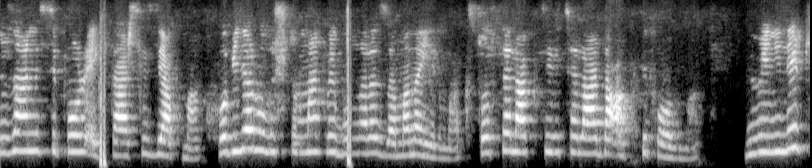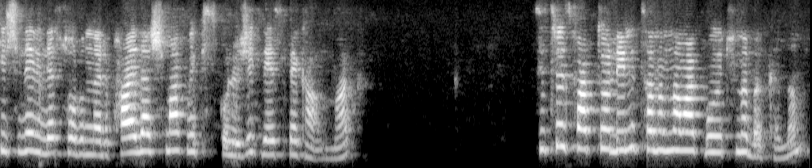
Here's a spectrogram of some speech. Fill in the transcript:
düzenli spor, egzersiz yapmak, hobiler oluşturmak ve bunlara zaman ayırmak, sosyal aktivitelerde aktif olmak, güvenilir kişiler ile sorunları paylaşmak ve psikolojik destek almak. Stres faktörlerini tanımlamak boyutuna bakalım.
